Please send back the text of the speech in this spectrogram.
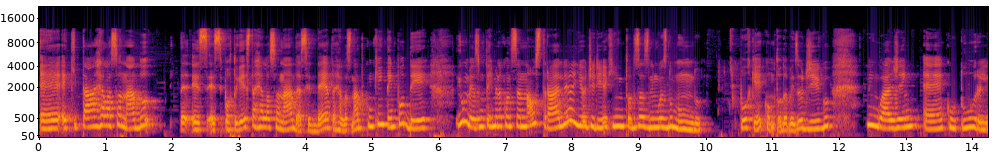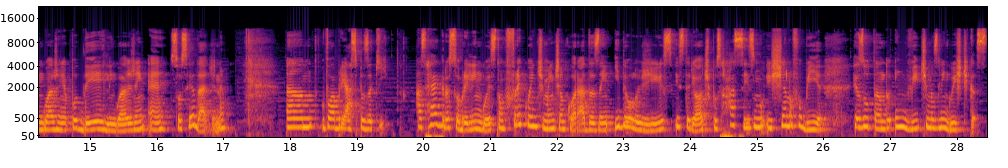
é, é que está relacionado esse, esse português está relacionado, essa ideia está relacionada com quem tem poder. E o mesmo termina acontecendo na Austrália e eu diria que em todas as línguas do mundo. Porque, como toda vez eu digo, linguagem é cultura, linguagem é poder, linguagem é sociedade, né? Um, vou abrir aspas aqui. As regras sobre língua estão frequentemente ancoradas em ideologias, estereótipos, racismo e xenofobia, resultando em vítimas linguísticas.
